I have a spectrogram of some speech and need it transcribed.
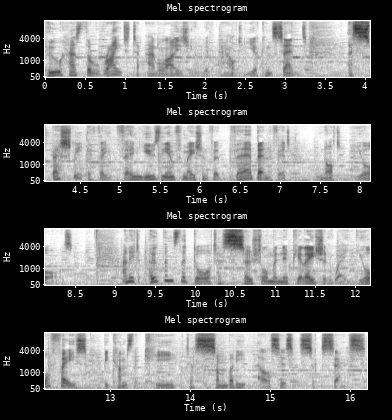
who has the right to analyse you without your consent, especially if they then use the information for their benefit, not yours. And it opens the door to social manipulation where your face becomes the key to somebody else's success.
